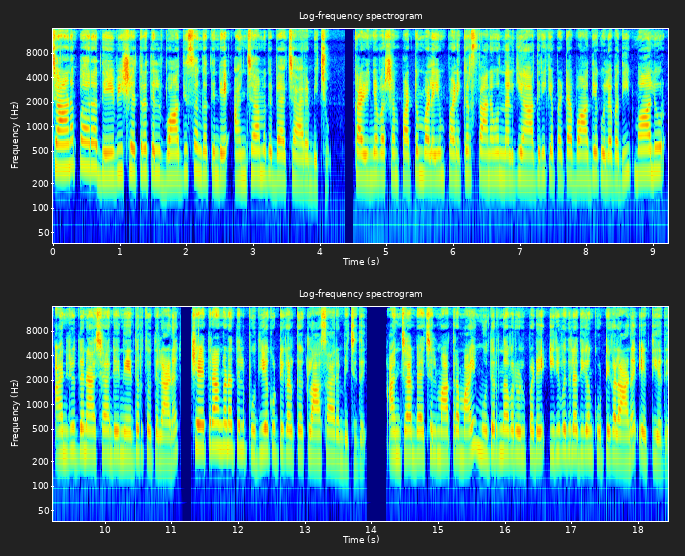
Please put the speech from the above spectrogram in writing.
ചാണപ്പാറ ദേവീക്ഷേത്രത്തിൽ വാദ്യസംഘത്തിന്റെ അഞ്ചാമത് ബാച്ച് ആരംഭിച്ചു. കഴിഞ്ഞ വർഷം പട്ടും വളയും പണിക്കർ സ്ഥാനവും നൽകി ആദരിക്കപ്പെട്ട വാദ്യകുലപതി മാലൂർ അനിരുദ്ധനാശാന്റെ നേതൃത്വത്തിലാണ് ക്ഷേത്രാങ്കണത്തിൽ പുതിയ കുട്ടികൾക്ക് ക്ലാസ് ആരംഭിച്ചത്. അഞ്ചാം ബാച്ചിൽ മാത്രമായി മുതിർന്നവർ ഉൾപ്പെടെ ഇരുപതിലധികം കുട്ടികളാണ് എത്തിയത്.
